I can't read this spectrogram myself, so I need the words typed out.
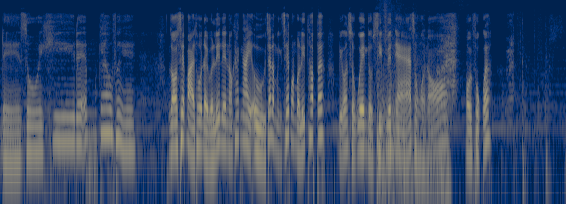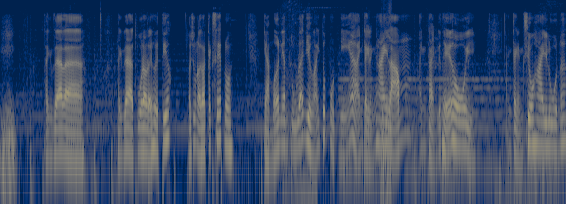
Để rồi khi đêm kéo về do xếp bài thôi đẩy blitz lên nó khác ngay. Ừ chắc là mình xếp con blitz thấp á. Bị con sở quên kiểu xịt viên nhà á xong rồi nó hồi phục á. Thành ra là thành ra là thua đâu đấy hơi tiếc. Nói chung là do cách xếp thôi. Cảm ơn em tú đã nhường anh top một nhé. Anh cảnh đánh hay lắm. Anh cảnh cứ thế thôi. Anh cảnh đánh siêu hay luôn á.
